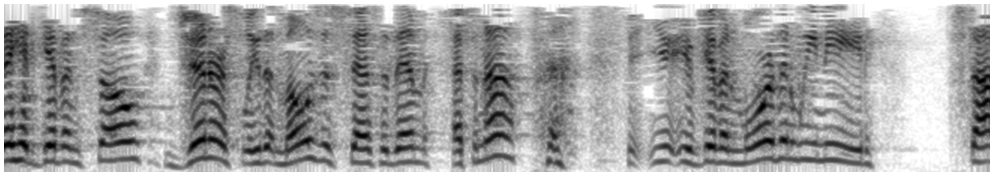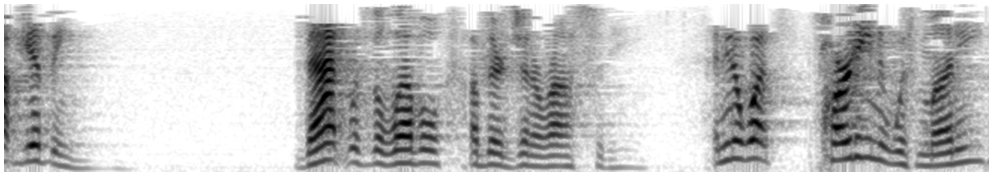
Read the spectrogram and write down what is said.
They had given so generously that Moses says to them, that's enough. you, have given more than we need. Stop giving. That was the level of their generosity. And you know what? Parting with money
